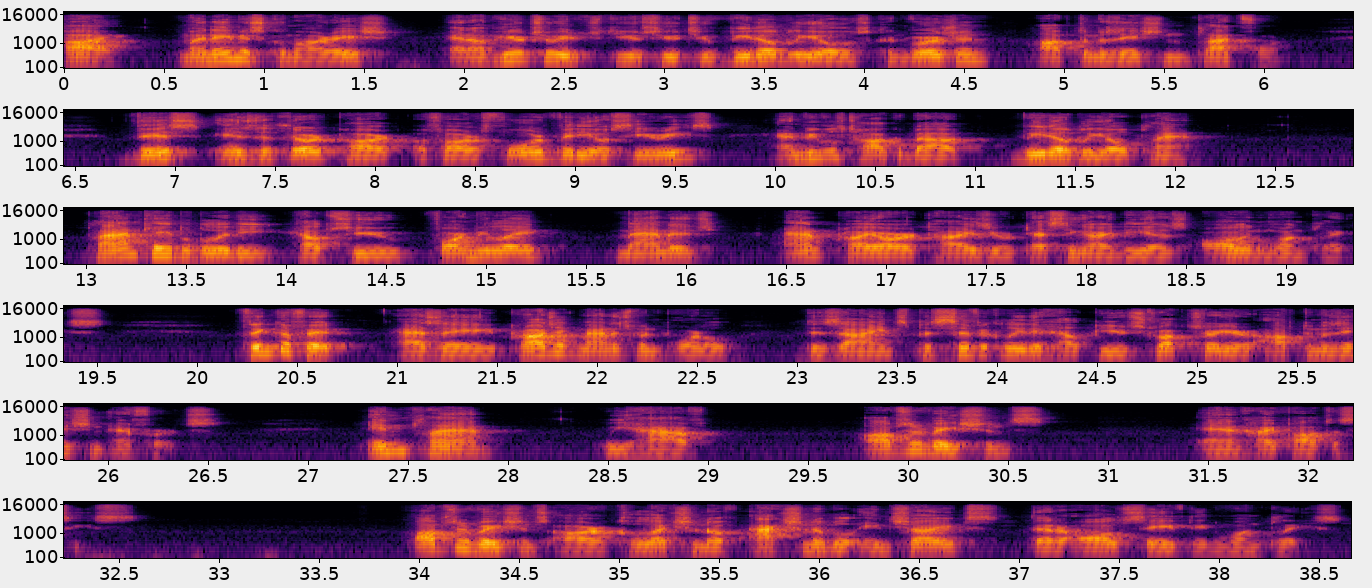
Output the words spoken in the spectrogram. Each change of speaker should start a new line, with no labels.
Hi, my name is Kumaresh and I'm here to introduce you to VWO's conversion optimization platform. This is the third part of our four video series and we will talk about VWO Plan. Plan capability helps you formulate, manage, and prioritize your testing ideas all in one place. Think of it as a project management portal designed specifically to help you structure your optimization efforts. In Plan, we have observations and hypotheses. Observations are a collection of actionable insights that are all saved in one place.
